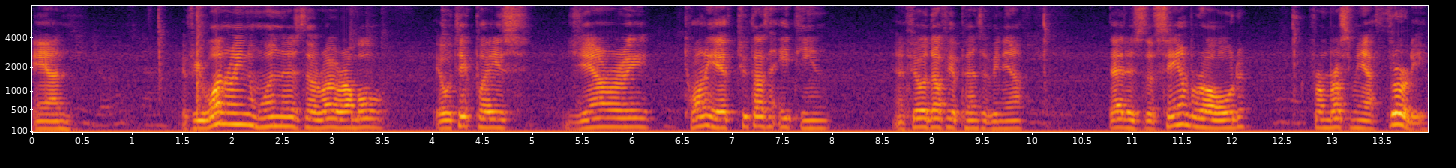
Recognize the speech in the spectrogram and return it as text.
and if you're wondering when is the Royal Rumble, it will take place January 20th, 2018, in Philadelphia, Pennsylvania. That is the same road from WrestleMania 30,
